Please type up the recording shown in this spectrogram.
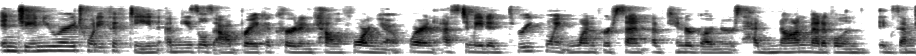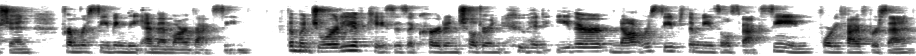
In January 2015, a measles outbreak occurred in California, where an estimated 3.1% of kindergartners had non medical exemption from receiving the MMR vaccine. The majority of cases occurred in children who had either not received the measles vaccine, 45%,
